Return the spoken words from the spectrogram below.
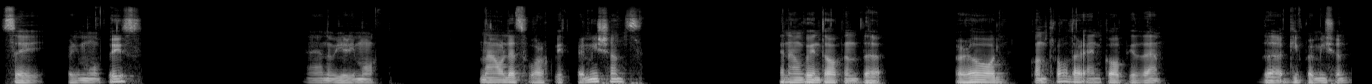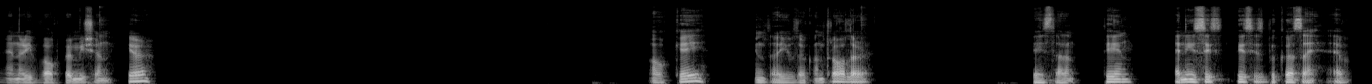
say remove this and we removed. Now let's work with permissions and I'm going to open the role controller and copy them the give permission and revoke permission here OK in the user controller, paste that in. And this is, this is because I have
